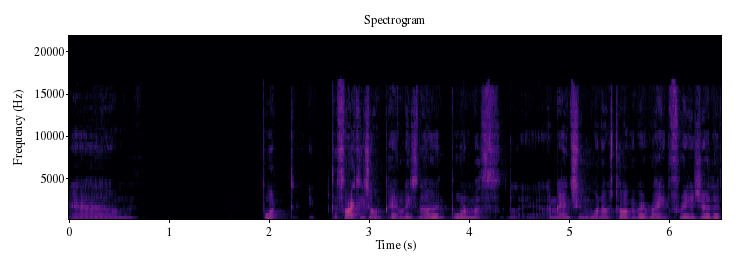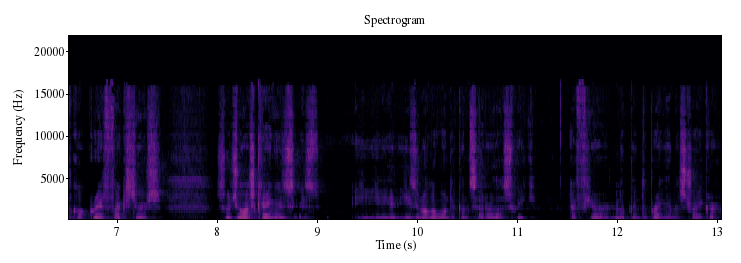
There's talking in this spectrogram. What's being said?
Um, but the fact he's on penalties now in Bournemouth, I mentioned when I was talking about Ryan Fraser, they've got great fixtures. So Josh King is, is he, he's another one to consider this week if you're looking to bring in a striker.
